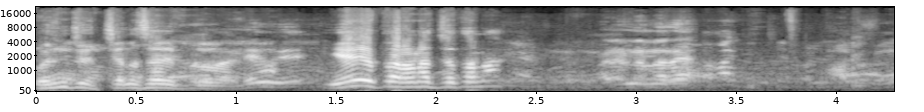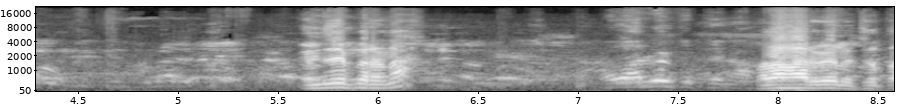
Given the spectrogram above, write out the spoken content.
కొంచెం చిన్న సైజు పిల్లలు అండి ఏ చెప్పారన్నా చేతనా? ఎంత చెప్పారన్నా? పదహారు వేలు జత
